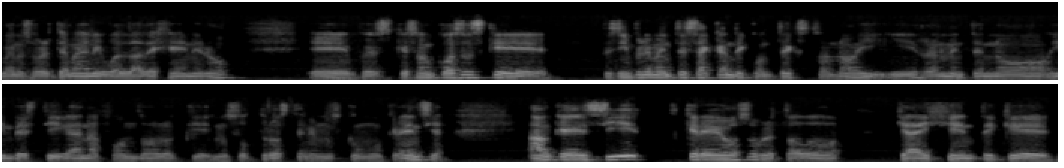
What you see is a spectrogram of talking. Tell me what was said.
bueno, sobre el tema de la igualdad de género, eh, pues que son cosas que pues, simplemente sacan de contexto, ¿no? Y, realmente no investigan a fondo lo que nosotros tenemos como creencia. Aunque sí creo, sobre todo, que hay gente que,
